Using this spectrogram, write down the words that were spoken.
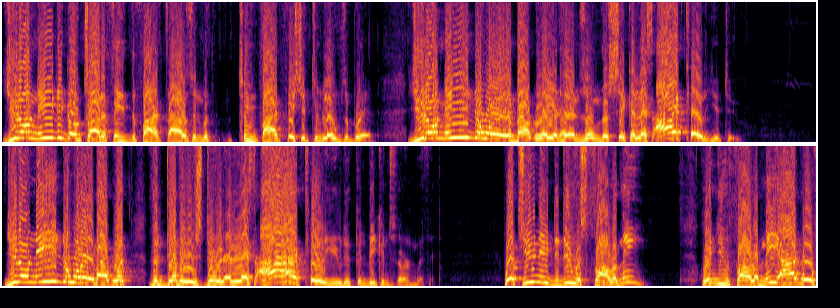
You don't need to go try to feed the 5,000 with two, five fish and two loaves of bread. You don't need to worry about laying hands on the sick unless I tell you to. You don't need to worry about what the devil is doing unless I tell you to be concerned with it. What you need to do is follow me. When you follow me, I will,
